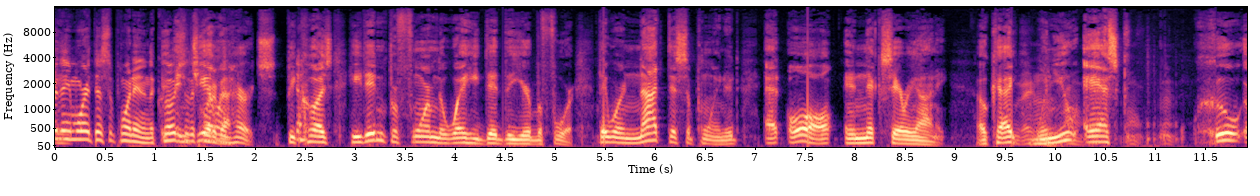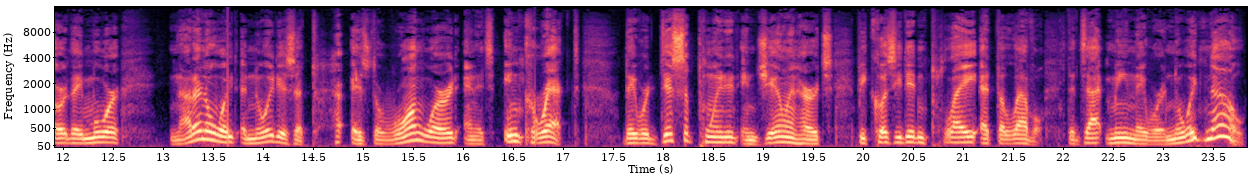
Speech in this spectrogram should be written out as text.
Were they more disappointed in the coach in or the Jalen quarterback? Hurts because he didn't perform the way he did the year before. They were not disappointed at all in Nick Sirianni. Okay, when you ask who are they more not annoyed, annoyed is a is the wrong word and it's incorrect. They were disappointed in Jalen Hurts because he didn't play at the level. Does that mean they were annoyed? No.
